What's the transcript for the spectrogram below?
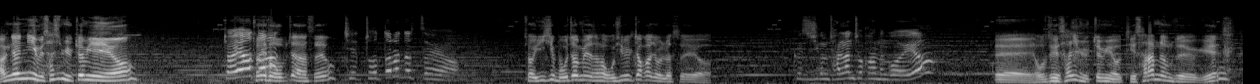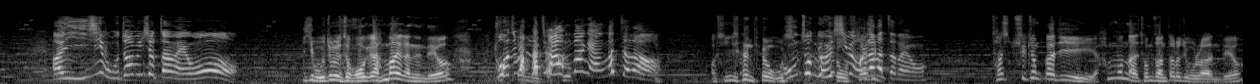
악년님 46점이에요. 저요? 저희 더 떨어... 높지 않았어요? 제, 저 떨어졌어요. 저 25점에서 51점까지 올렸어요. 그래서 지금 잘난 척 하는 거예요? 네, 어떻게 46점이 어떻게 사람 점수예요, 여기? 아니 25점이셨잖아요. 25점에서 거기가 한 방에 갔는데요? 거짓말하지 마. 한 방에 안 갔잖아. 아, 진짜인데요? 50, 엄청 열심히 저40 올라갔잖아요. 47점까지 한 번도 점수 안 떨어지고 올라갔는데요?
